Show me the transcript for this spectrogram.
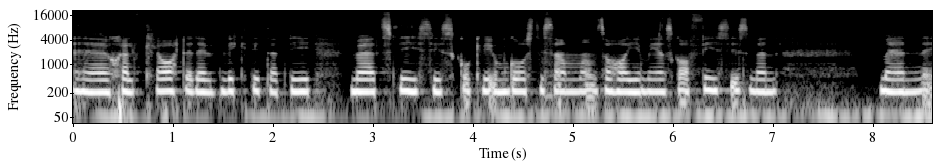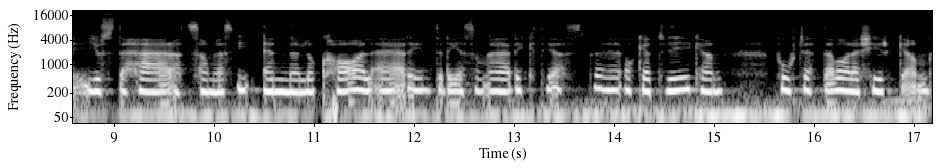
Eh, självklart är det viktigt att vi möts fysiskt och vi umgås tillsammans och har gemenskap fysiskt men men just det här att samlas i en lokal är inte det som är viktigast. Eh, och att vi kan fortsätta vara kyrkan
